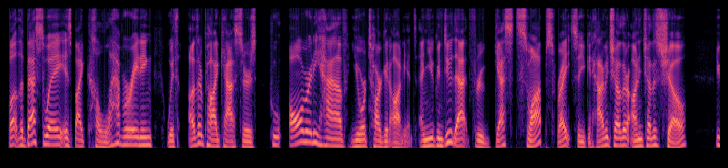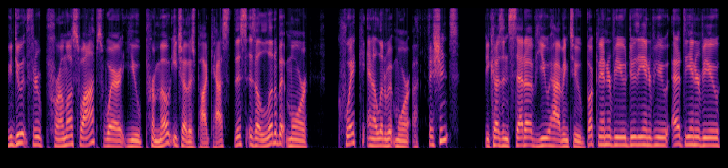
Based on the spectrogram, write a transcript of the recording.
Well, the best way is by collaborating with other podcasters who already have your target audience. And you can do that through guest swaps, right? So you can have each other on each other's show. You can do it through promo swaps where you promote each other's podcasts. This is a little bit more quick and a little bit more efficient because instead of you having to book an interview, do the interview, edit the interview,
